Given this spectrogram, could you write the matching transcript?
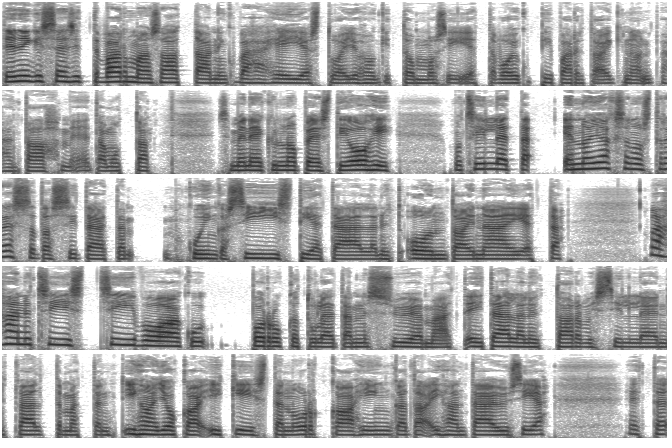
Tietenkin se sitten varmaan saattaa niin kuin vähän heijastua johonkin tommosiin, että voi kun piparitaikina on nyt vähän tahmeeta, mutta se menee kyllä nopeasti ohi. Mutta sille, että en ole jaksanut stressata sitä, että kuinka siistiä täällä nyt on tai näin, että – vähän nyt siis siivoaa, kun porukka tulee tänne syömään, että ei täällä nyt tarvi silleen nyt välttämättä nyt ihan joka ikistä nurkkaa hinkata ihan täysiä. Että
